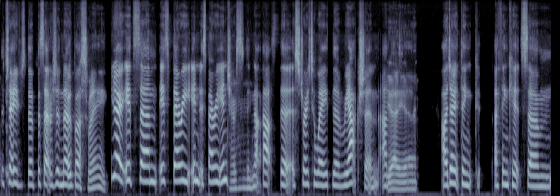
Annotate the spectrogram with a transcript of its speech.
to change the perception No, but me. you know it's um it's very in, it's very interesting that that's the straight away the reaction and Yeah, yeah. i don't think i think it's um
